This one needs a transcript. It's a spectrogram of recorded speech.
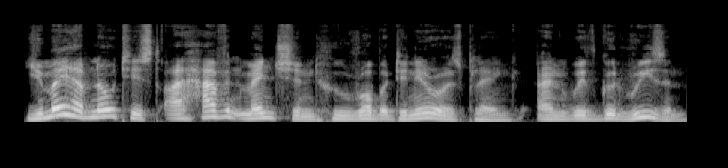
You may have noticed I haven't mentioned who Robert De Niro is playing, and with good reason.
